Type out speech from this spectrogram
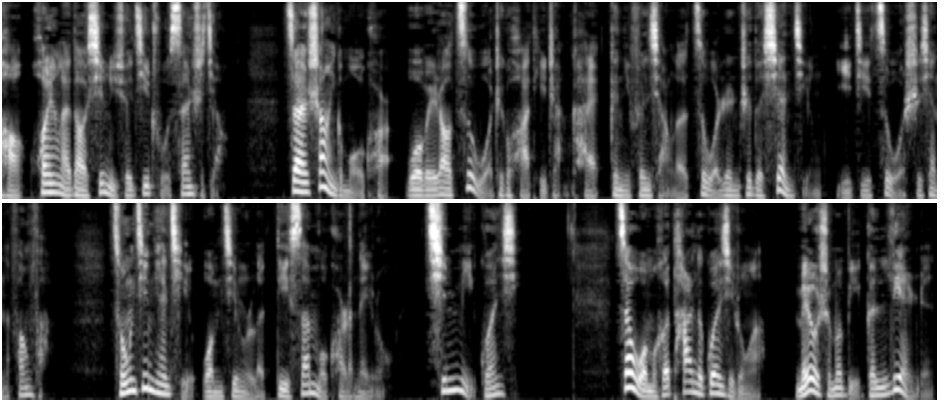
好，欢迎来到心理学基础三十讲。在上一个模块，我围绕自我这个话题展开，跟你分享了自我认知的陷阱以及自我实现的方法。从今天起，我们进入了第三模块的内容——亲密关系。在我们和他人的关系中啊，没有什么比跟恋人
